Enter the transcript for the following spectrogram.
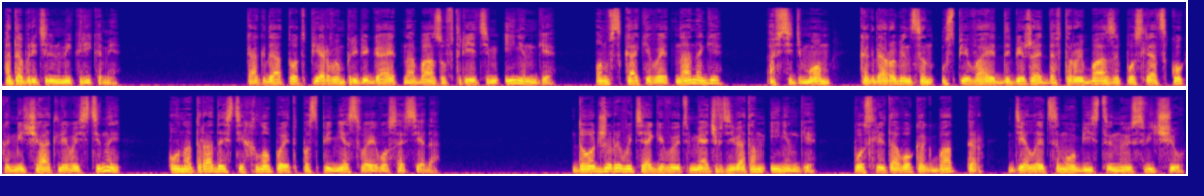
одобрительными криками. Когда тот первым прибегает на базу в третьем ининге, он вскакивает на ноги, а в седьмом — когда Робинсон успевает добежать до второй базы после отскока мяча от левой стены, он от радости хлопает по спине своего соседа. Доджеры вытягивают мяч в девятом ининге, после того, как Баттер делает самоубийственную свечу,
